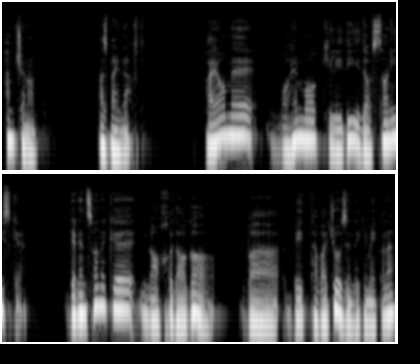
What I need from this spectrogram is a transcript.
همچنان از بین رفت. پیام مهم و کلیدی داستانی است که یک انسان که ناخداگاه و به توجه زندگی می‌کنه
